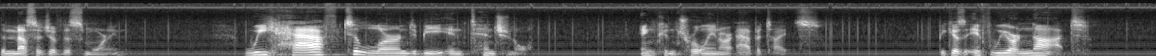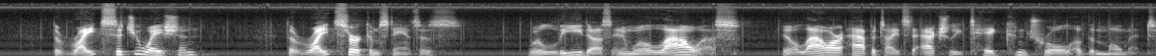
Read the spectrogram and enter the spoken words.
the message of this morning. We have to learn to be intentional in controlling our appetites. Because if we are not, the right situation, the right circumstances will lead us and will allow us It'll allow our appetites to actually take control of the moment.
